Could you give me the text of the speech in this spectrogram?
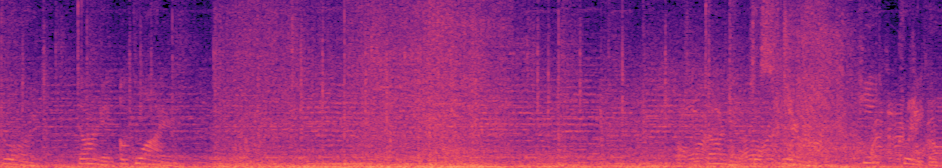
Destroyed. Target acquired. Target destroyed. Heat critical.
